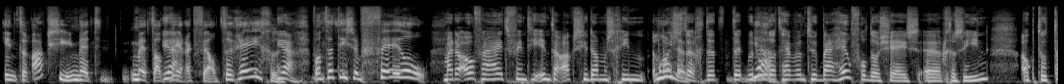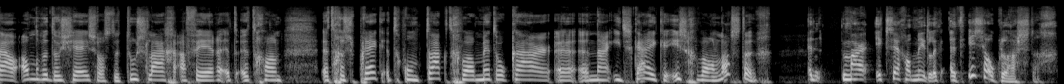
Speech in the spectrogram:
interactie met, met dat Ja. werkveld te regelen. Ja. Want dat is een veel. Maar de overheid vindt die interactie dan misschien Moeilijk. lastig. Dat, bedoel, Ja. dat hebben we natuurlijk bij heel veel dossiers eh, gezien. Ook totaal andere dossiers, zoals de toeslagenaffaire. Het, het, gewoon, het gesprek, het contact gewoon met elkaar eh, naar iets kijken is gewoon lastig. En, maar ik zeg onmiddellijk, het is ook lastig.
